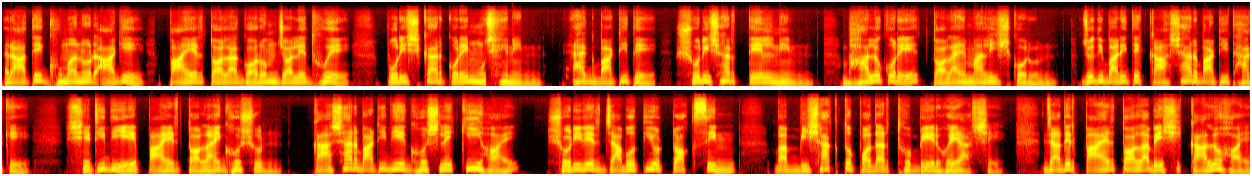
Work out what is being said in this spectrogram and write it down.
রাতে ঘুমানোর আগে পায়ের তলা গরম জলে ধুয়ে পরিষ্কার করে মুছে নিন। এক বাটিতে সরিষার তেল নিন। ভালো করে তলায় মালিশ করুন। যদি বাড়িতে কাঁসার বাটি থাকে, সেটি দিয়ে পায়ের তলায় ঘষুন। কাঁসার বাটি দিয়ে ঘষলে কি হয়? শরীরের যাবতীয় টক্সিন বা বিষাক্ত পদার্থ বের হয়ে আসে। যাদের পায়ের তলা বেশি কালো হয়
